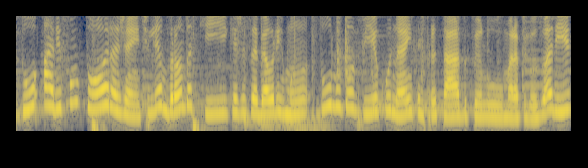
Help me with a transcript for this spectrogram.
do Ari Fontoura, gente. Lembrando aqui que a Gisabel era irmã do Ludovico, né, interpretado pelo maravilhoso Ari.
